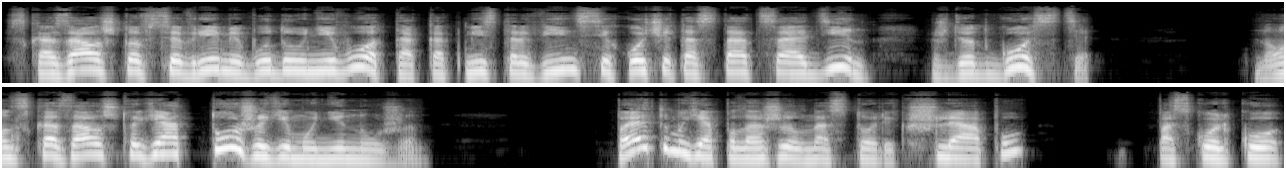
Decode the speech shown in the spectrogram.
Сказал, что все время буду у него, так как мистер Винси хочет остаться один, ждет гостя. Но он сказал, что я тоже ему не нужен. Поэтому я положил на столик шляпу, поскольку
